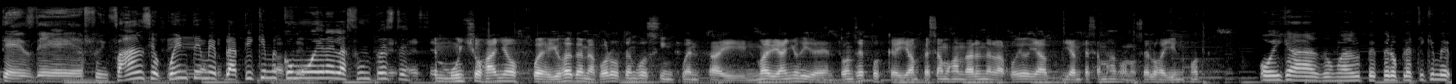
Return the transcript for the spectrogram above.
desde su infancia? Cuénteme, platíqueme cómo era el asunto este. Hace muchos años, pues yo que me acuerdo, tengo 59 años y desde entonces, pues que ya empezamos a andar en el arroyo, ya, ya empezamos a conocerlos allí nosotros. Oiga, don Guadalupe, pero platíqueme,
